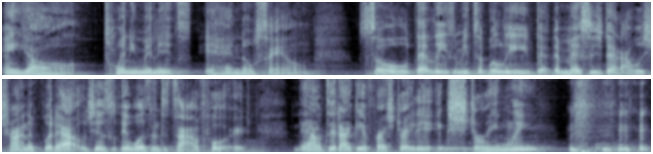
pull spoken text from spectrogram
and y'all, 20 minutes, it had no sound. So that leads me to believe that the message that I was trying to put out just it wasn't the time for it. Now, did I get frustrated? Extremely.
